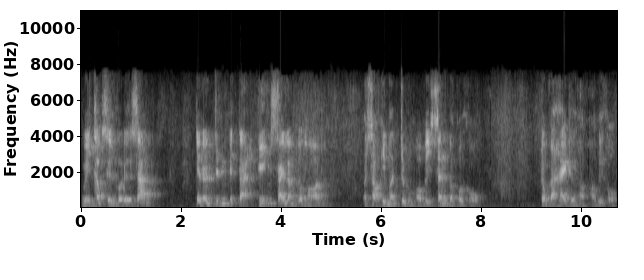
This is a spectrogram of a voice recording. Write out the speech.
vì thật sự có đời sau, cho nên chính cái tà kiến sai lầm của họ và sau khi mệnh chung họ bị sanh vào cõi khổ, trong cả hai trường hợp họ bị khổ.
